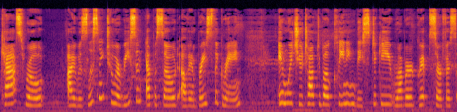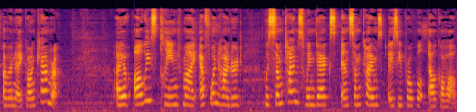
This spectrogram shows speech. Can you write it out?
Cass wrote, I was listening to a recent episode of Embrace the Grain in which you talked about cleaning the sticky rubber grip surface of a Nikon camera. I have always cleaned my F100 with sometimes Windex and sometimes isopropyl alcohol.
